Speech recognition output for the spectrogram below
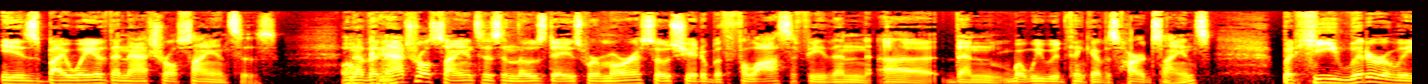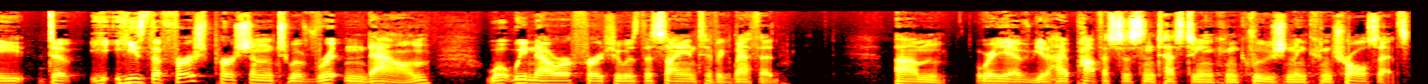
is by way of the natural sciences. Now, the natural sciences in those days were more associated with philosophy than uh, than what we would think of as hard science. But he literally de- he's the first person to have written down what we now refer to as the scientific method um, where you have you know, hypothesis and testing and conclusion and control sets.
